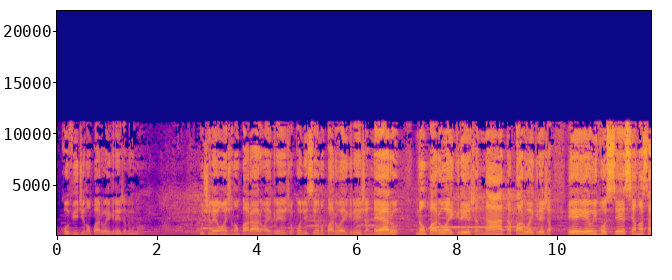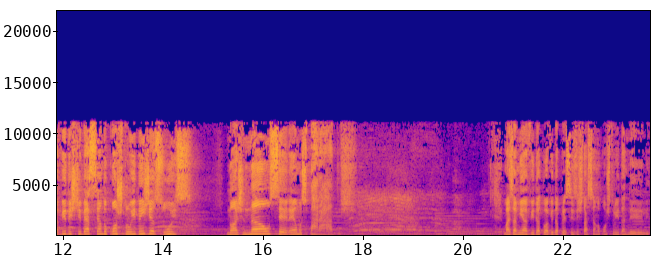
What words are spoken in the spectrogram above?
O Covid não parou a igreja, meu irmão. Os leões não pararam a igreja, o Coliseu não parou a igreja, Nero não parou a igreja, nada parou a igreja. Ei, eu e você, se a nossa vida estiver sendo construída em Jesus, nós não seremos parados. Mas a minha vida e a tua vida precisa estar sendo construída nele.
